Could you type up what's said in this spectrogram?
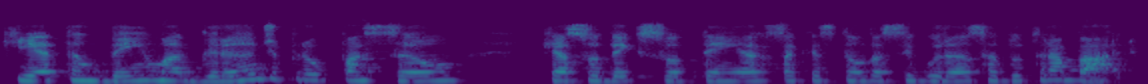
que é também uma grande preocupação que a Sodexo tem, essa questão da segurança do trabalho.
